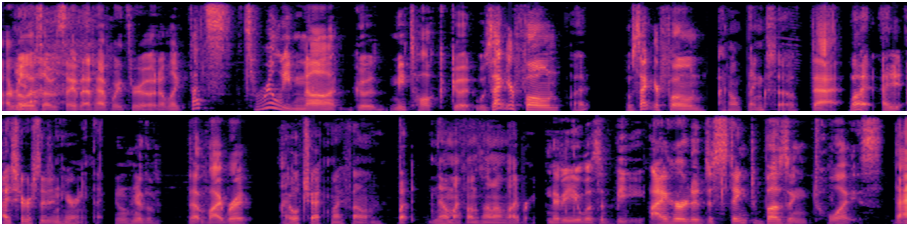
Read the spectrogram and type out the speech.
I realized I would say that halfway through and I'm like that's it's really not good. Me talk good. Was that your phone? What? Was that your phone? I don't think so. That. What? I, I seriously didn't hear anything. You don't hear the that vibrate? I will check my phone, but no, my phone's not on vibrate. Maybe it was a bee. I heard a distinct buzzing twice. That-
